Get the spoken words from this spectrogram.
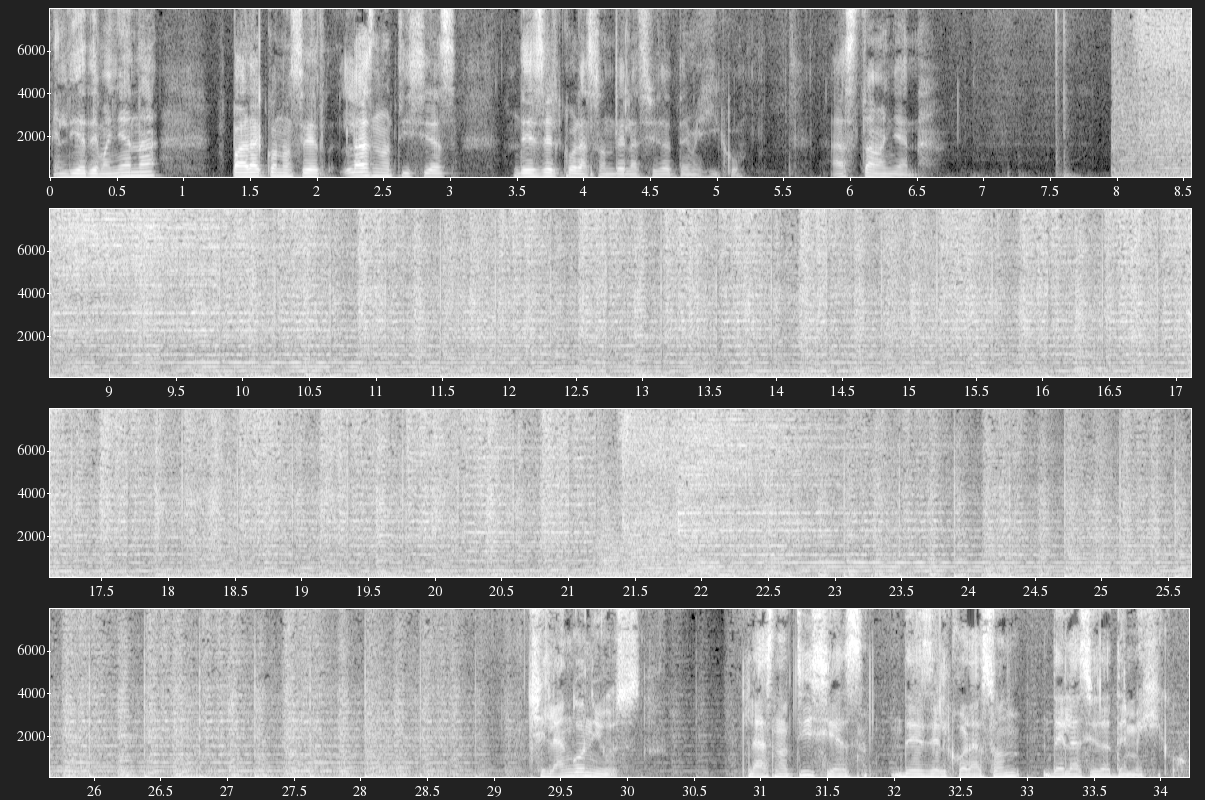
el día de mañana para conocer las noticias desde el corazón de la Ciudad de México. Hasta mañana. Chilango News las noticias desde el corazón de la Ciudad de México.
